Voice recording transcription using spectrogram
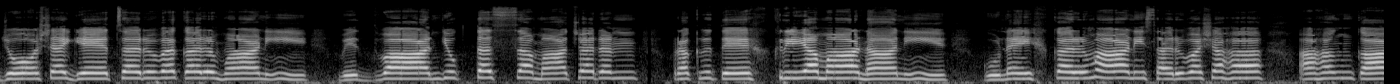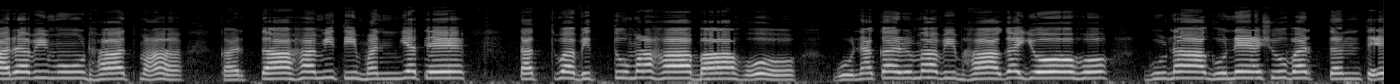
जोषयेत् सर्वकर्माणि विद्वान् युक्तः समाचरन्। प्रकृतेः क्रियमाणानि गुणैः कर्माणि सर्वशः। अहङ्कारविमूढात्मा कर्ताहमिति मन्यते तत्त्ववित्तु महाबाहो गुणकर्मविभागयोः गुणागुणेषु वर्तन्ते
